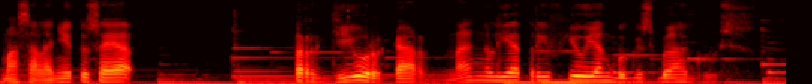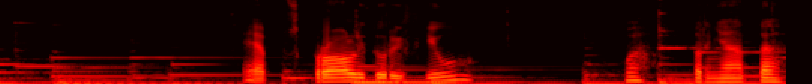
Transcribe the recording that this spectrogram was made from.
Masalahnya itu saya tergiur karena ngelihat review yang bagus-bagus. Saya scroll itu review wah ternyata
